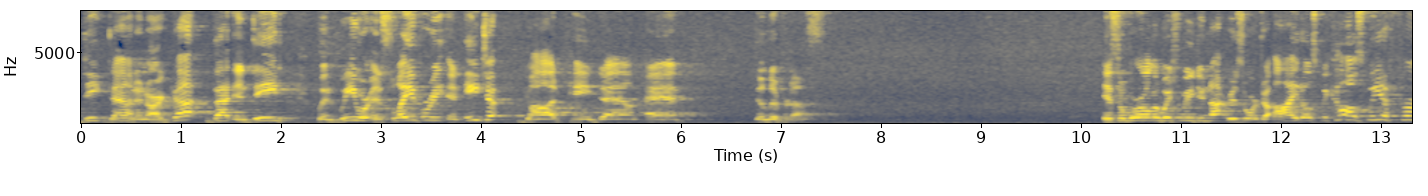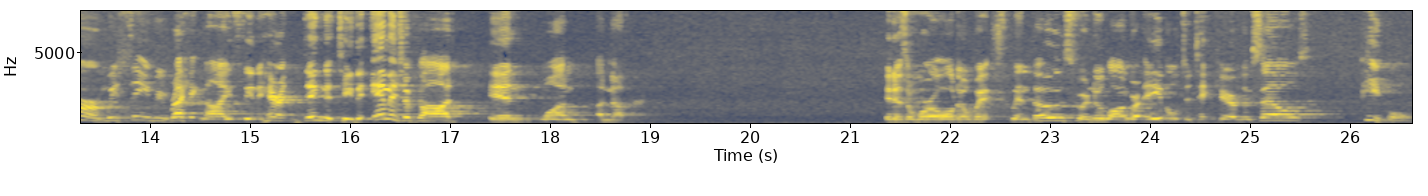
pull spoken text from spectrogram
deep down in our gut that indeed, when we were in slavery in Egypt, God came down and delivered us. It's a world in which we do not resort to idols because we affirm, we see, we recognize the inherent dignity, the image of God in one another. It is a world in which, when those who are no longer able to take care of themselves, people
